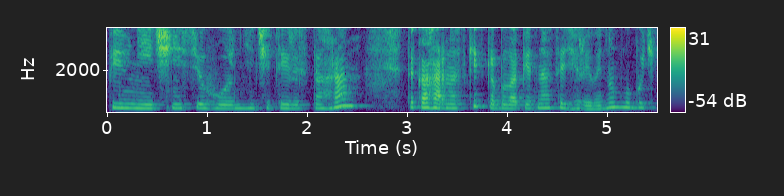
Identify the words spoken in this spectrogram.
північні сьогодні 400 грам. Така гарна скидка була 15 гривень. Ну, мабуть,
